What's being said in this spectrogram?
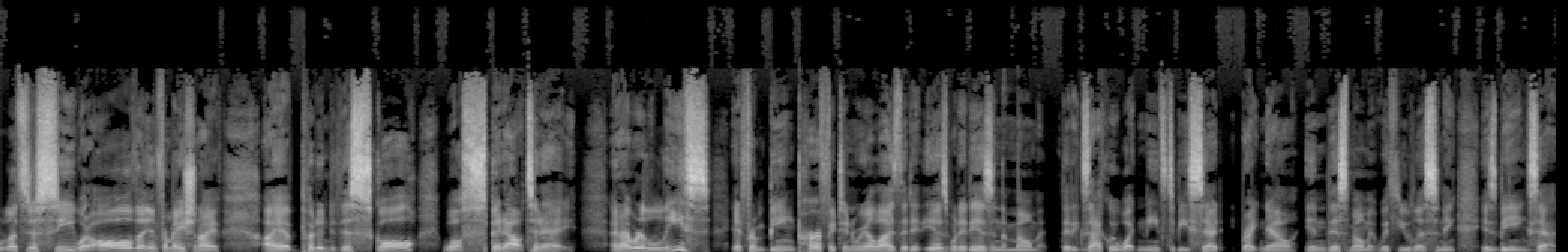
let's just see what all the information I, I have put into this skull will spit out today. And I release it from being perfect and realize that it is what it is in the moment, that exactly what needs to be said right now in this moment with you listening is being said.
